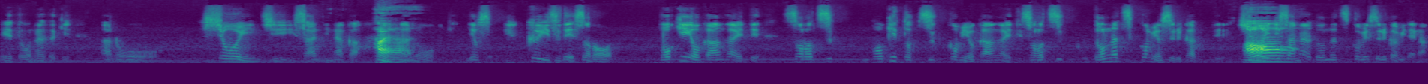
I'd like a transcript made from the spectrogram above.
えっ、と、なんだっけ、あの、松陰寺さんになんか、はいはい。あの、よそクイズで、その、ボケを考えて、そのつ、ボケとツッコミを考えて、そのつ、どんなツッコミをするかって、松陰寺さんならどんなツッコミをするかみたいな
